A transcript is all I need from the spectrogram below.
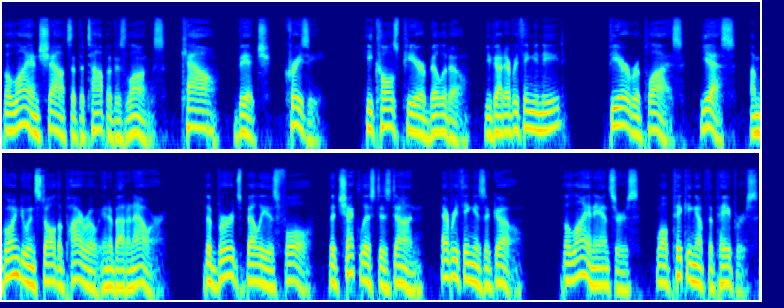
The lion shouts at the top of his lungs Cow, bitch, crazy. He calls Pierre Bilodeau, you got everything you need? Pierre replies, Yes, I'm going to install the pyro in about an hour. The bird's belly is full, the checklist is done, everything is a go. The lion answers, while picking up the papers,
